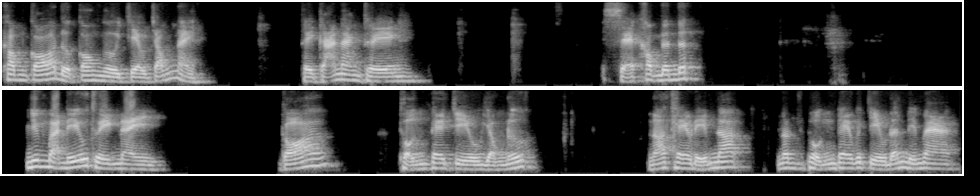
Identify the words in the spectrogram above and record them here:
không có được con người chèo chống này, thì khả năng thuyền sẽ không đến đích. Nhưng mà nếu thuyền này có thuận theo chiều dòng nước, nó theo điểm đó, nó thuận theo cái chiều đến điểm A,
